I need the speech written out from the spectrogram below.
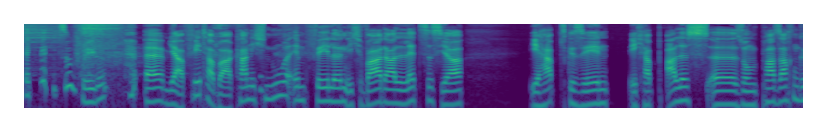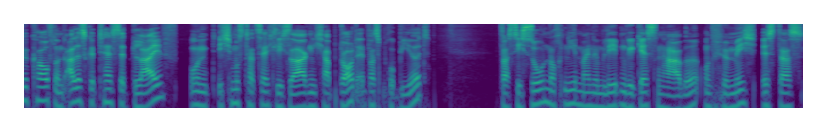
hinzufügen. Ähm, ja, Feta kann ich nur empfehlen. Ich war da letztes Jahr. Ihr habt es gesehen. Ich habe alles, äh, so ein paar Sachen gekauft und alles getestet live. Und ich muss tatsächlich sagen, ich habe dort etwas probiert, was ich so noch nie in meinem Leben gegessen habe. Und für mich ist das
